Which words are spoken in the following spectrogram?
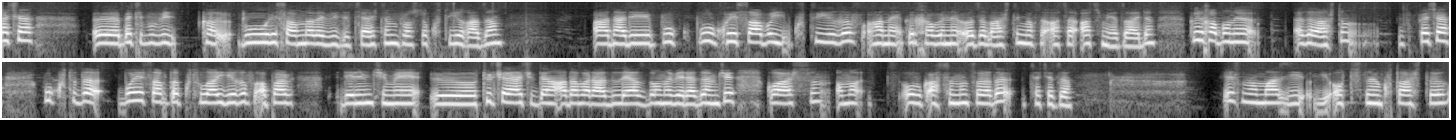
bəlkə e, bəlkə bu bu hesabımda da video çəkdim. Prosta kutu yığacam. Adədi bu bu hesabı kutu yığıb hani 40 abunə özəl açdım yoxsa aç açmayacaqdım. 40 abunə özəl açdım. Bəlkə bu kutuda bu hesabda kutuları yığıb apar dediyim kimi e, Türkiyə tərkibdən adam var adlı yazdı ona verəcəm ki qoyarsın amma o açandan sonra da çəkəcəm. Heç normal y- y- 30 dənə kutu açdıq.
